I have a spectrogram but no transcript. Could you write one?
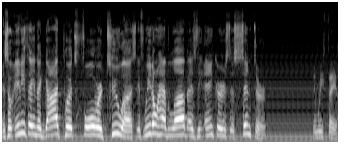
And so anything that God puts forward to us, if we don't have love as the anchor, as the center, then we fail.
